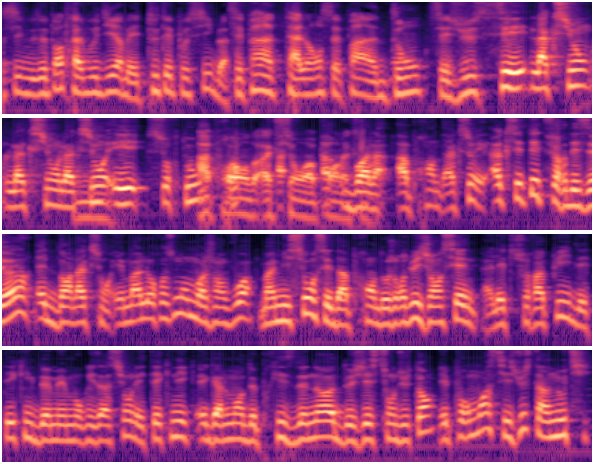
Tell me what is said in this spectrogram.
si vous n'êtes pas en train de vous dire, mais tout est possible. C'est pas un talent, c'est pas un don, c'est juste. C'est l'action, l'action, l'action mm. et surtout. Apprendre, action, apprendre, action. Voilà, apprendre, action et accepter de faire des erreurs, être dans l'action. Et malheureusement, moi, j'en vois. Ma mission, c'est d'apprendre. Aujourd'hui, j'enseigne la lecture rapide, les techniques de mémorisation, les techniques également de prise de notes, de gestion du temps. Et pour moi, c'est juste un outil.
